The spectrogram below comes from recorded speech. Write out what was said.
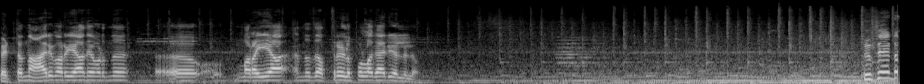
പെട്ടെന്ന് ആരും അറിയാതെ അവിടുന്ന് മറയുക എന്നത് അത്ര എളുപ്പമുള്ള കാര്യമല്ലല്ലോ. തീർച്ചയായിട്ടും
